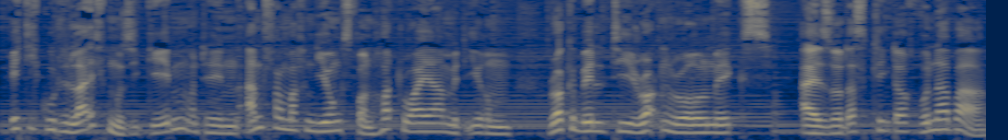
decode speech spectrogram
Uhr richtig gute Live-Musik geben und den Anfang machen die Jungs von Hotwire mit ihrem Rockability Rock'n'Roll Mix. Also das klingt doch wunderbar.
